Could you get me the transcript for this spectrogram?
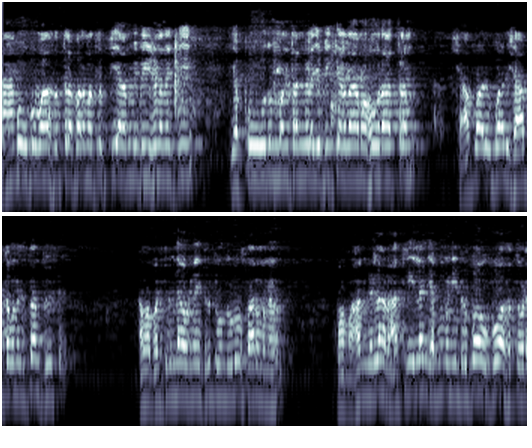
ரொம்ப உபவாசத்துல பரம திருப்தியாம் விபீஷணனுக்கு எப்போதும் மந்திரங்களை ஜபிக்கிறதாம் அஹோராத்திரம் சாப்பாடு பாடு சாப்பிட்டவனுக்கு தான் திருட்டு அவன் படுத்திருந்தா உடனே திருட்டு வந்து விடும் ஸ்நானம் பண்ணணும். அவன் மகன்கள்லாம் ராத்திரியெல்லாம் ஜபம் பண்ணிட்டு இருப்பா உபவாசத்தோட.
